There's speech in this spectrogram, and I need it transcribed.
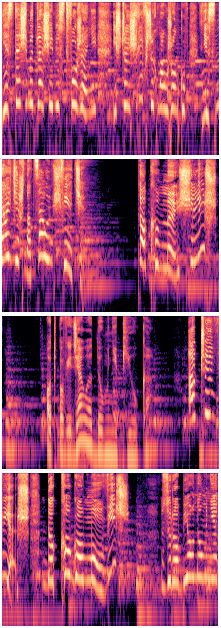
Jesteśmy dla siebie stworzeni i szczęśliwszych małżonków nie znajdziesz na całym świecie. Tak myślisz? Odpowiedziała dumnie piłka. A czy wiesz, do kogo mówisz? Zrobiono mnie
